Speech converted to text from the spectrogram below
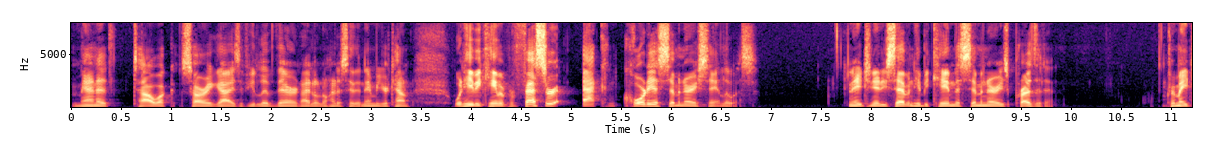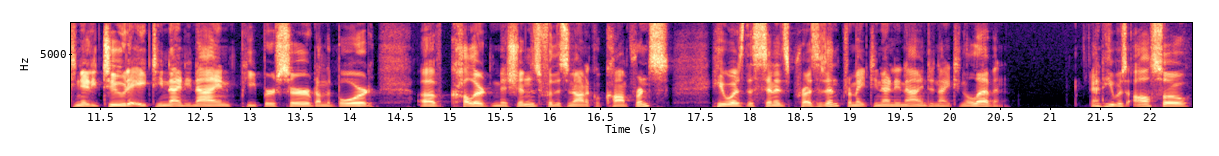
Manitowoc. Sorry, guys, if you live there and I don't know how to say the name of your town. When he became a professor at Concordia Seminary, St. Louis. In 1887, he became the seminary's president. From 1882 to 1899, Pieper served on the board of colored missions for the Synodical Conference. He was the Synod's president from 1899 to 1911. And he was also,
